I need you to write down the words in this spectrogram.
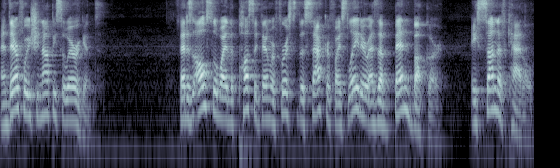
and therefore he should not be so arrogant. That is also why the pasuk then refers to the sacrifice later as a ben bakar, a son of cattle,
